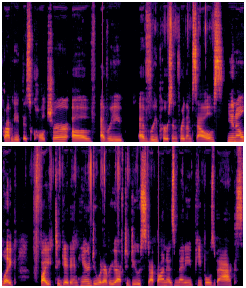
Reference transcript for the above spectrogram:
propagate this culture of every every person for themselves you know like fight to get in here do whatever you have to do step on as many people's backs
